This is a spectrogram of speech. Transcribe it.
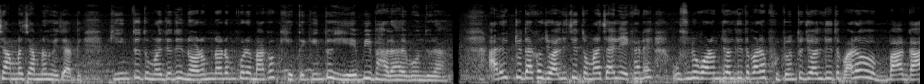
চামড়া চামড়া হয়ে যাবে। কিন্তু তোমরা যদি নরম নরম করে মাখো, খেতে কিন্তু হেভি ভালো হয় বন্ধুরা। আর একটু দেখো জল দিচ্ছি, তোমরা চাইলে এখানে উষ্ণ গরম জল দিতে পারো, ফুটন্ত জল দিতে পারো, বা গা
